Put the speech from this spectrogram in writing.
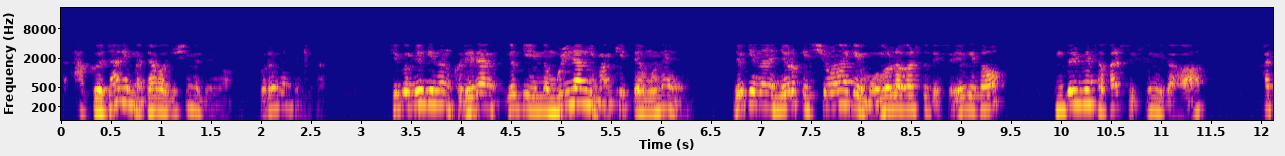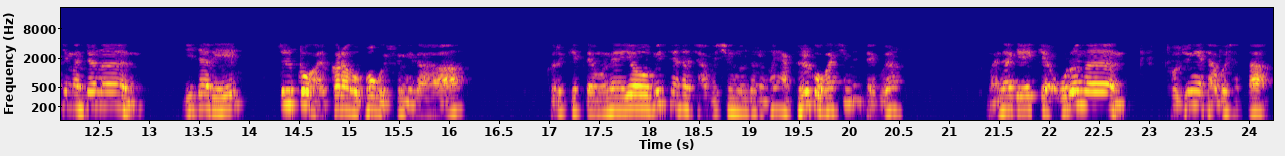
딱 그 자리만 잡아주시면 돼요. 그러면 됩니다. 지금 여기는 거래량 여기 있는 물량이 많기 때문에 여기는 이렇게 시원하게 못 올라갈 수도 있어요. 여기서 흔들면서 갈 수 있습니다. 하지만 저는 이 자리 뚫고 갈 거라고 보고 있습니다. 그렇기 때문에 요 밑에서 잡으신 분들은 그냥 들고 가시면 되고요. 만약에 이렇게 오르는 도중에 잡으셨다.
